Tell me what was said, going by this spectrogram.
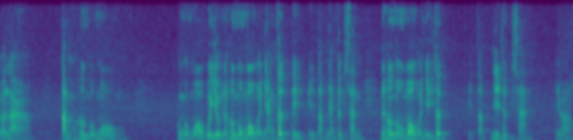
gọi là tâm hướng ngũ môn. Hướng ngũ môn ví dụ nó hướng ngũ môn ở nhãn thức thì thì tâm nhãn thức sanh nó hướng ngũ môn ở nhị thức thì tâm nhị thức sanh hiểu không?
